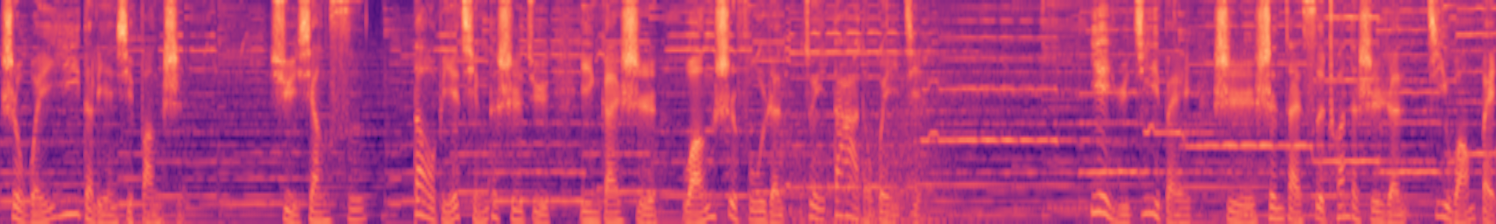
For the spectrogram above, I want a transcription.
是唯一的联系方式。叙相思、道别情的诗句，应该是王氏夫人最大的慰藉。夜雨寄北是身在四川的诗人寄往北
